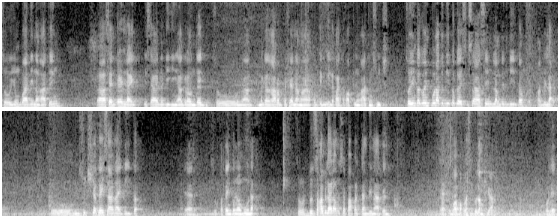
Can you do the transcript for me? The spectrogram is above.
so yung body ng ating uh, center light is uh, nagiging uh, grounded. So nag nagkakaroon pa siya ng uh, kunting ilaw kahit nakap yung ating switch. So yung gagawin po natin dito guys, is uh, same lang din dito, kabila. So yung switch niya guys, sana ito dito. Ayan. So patayin ko na muna. So doon sa kabila naman isa papalitan din natin. Ayan, so babaklasin ko lang siya. Ulit.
